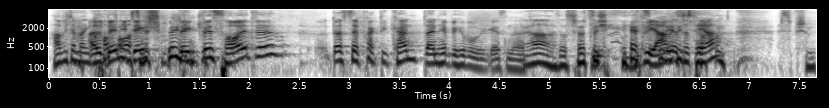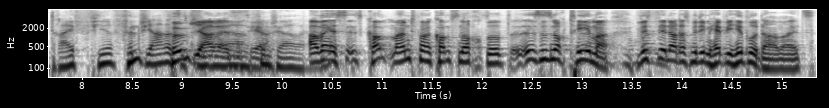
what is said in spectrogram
habe ich da meinen Also Kopf Benny denkt, denkt bis heute, dass der Praktikant dein Happy Hippo gegessen hat. Ja, das hört sich. Wie viele Jahre ist das her? Es ist bestimmt drei, vier, fünf Jahre. Fünf es schon, Jahre ja, ist es her. Fünf Jahre. Aber es, es kommt manchmal kommt es noch so, es ist noch Thema. Wisst ihr noch das mit dem Happy Hippo damals?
